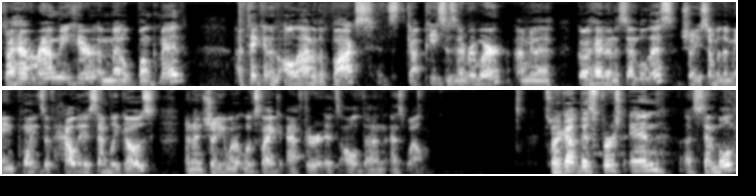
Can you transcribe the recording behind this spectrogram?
So I have around me here a metal bunk bed. I've taken it all out of the box. It's got pieces everywhere. I'm gonna go ahead and assemble this, show you some of the main points of how the assembly goes, and then show you what it looks like after it's all done as well. So I got this first end assembled.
